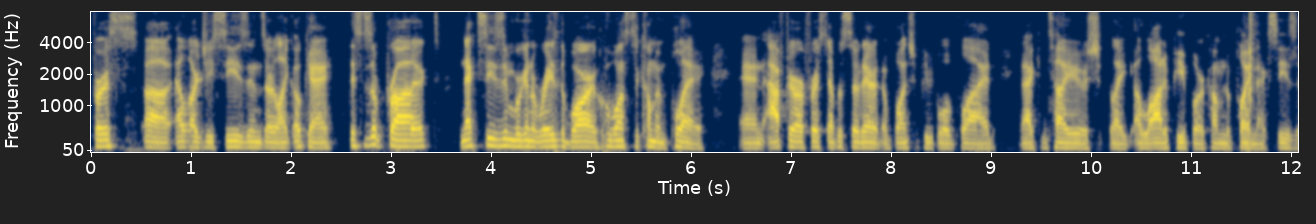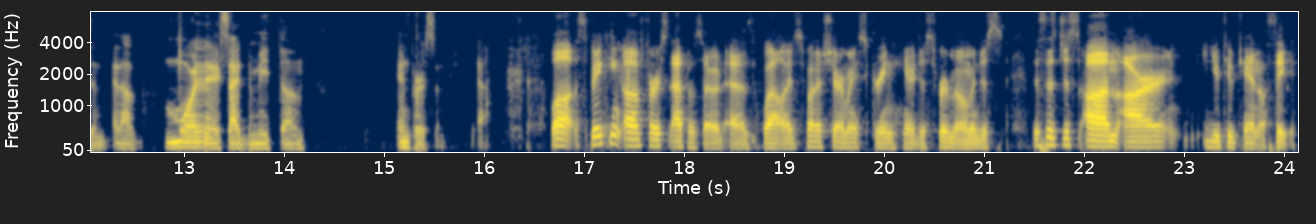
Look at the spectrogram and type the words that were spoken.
first uh, LRG seasons are like, okay, this is a product. Next season, we're gonna raise the bar. Who wants to come and play? And after our first episode aired, a bunch of people applied, and I can tell you, like a lot of people are coming to play next season, and I'm more than excited to meet them in person. Well, speaking of first episode as well, I just want to share my screen here just for a moment. Just this is just on our YouTube channel. See,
